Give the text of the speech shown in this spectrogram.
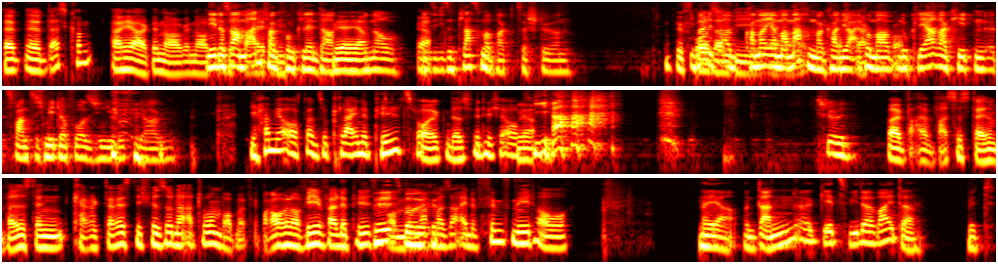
Äh, äh, Das kommt. Ah ja, genau, genau. Nee, das war am Anfang von Clentar. Ja, ja. Genau. Ja. Wenn sie diesen Plasmabug zerstören. Ich Bevor meine, dann das die, kann man ja mal äh, machen. Man kann ja einfach mal Nuklearraketen äh, 20 Meter vor sich in die Luft jagen. Die haben ja auch dann so kleine Pilzwolken, das finde ich auch. Ja. ja. Schön. Weil wa- was ist denn, was ist denn charakteristisch für so eine Atombombe? Wir brauchen auf jeden Fall eine Pilzbombe. Pilzwolke. Machen wir so eine fünf Meter hoch. Naja, und dann äh, geht's wieder weiter mit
